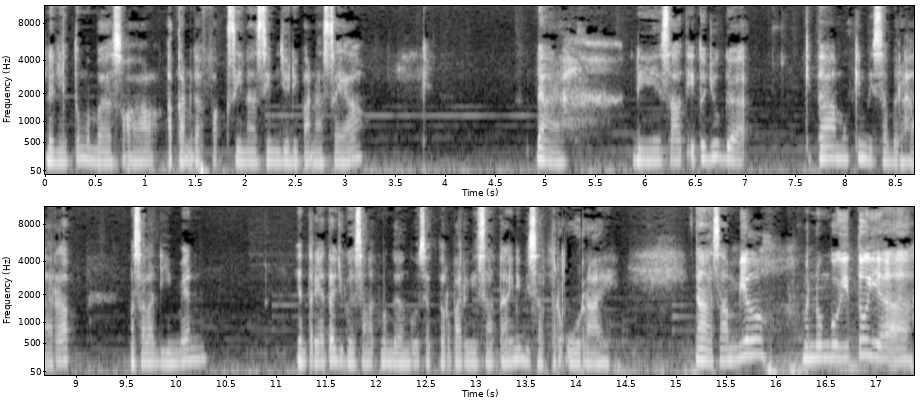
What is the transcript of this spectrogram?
dan itu membahas soal akankah vaksinasi menjadi panacea. Nah, di saat itu juga kita mungkin bisa berharap masalah demand yang ternyata juga sangat mengganggu sektor pariwisata ini bisa terurai. Nah, sambil menunggu itu ya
